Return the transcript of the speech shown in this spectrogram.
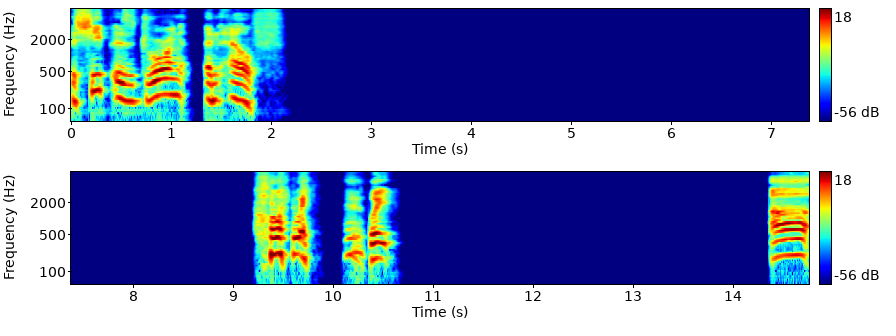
The sheep is drawing an elf. wait, wait, wait. Uh,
